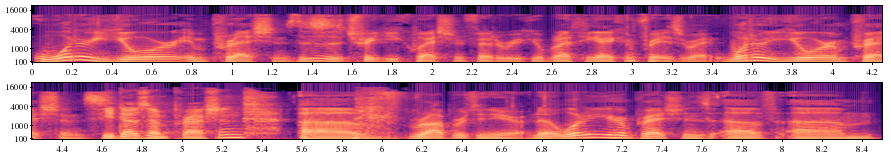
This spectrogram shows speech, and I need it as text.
What are your impressions? This is a tricky question, Federico, but I think I can phrase it right. What are your impressions He does impressions. of Robert De Niro? No, what are your impressions of um,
